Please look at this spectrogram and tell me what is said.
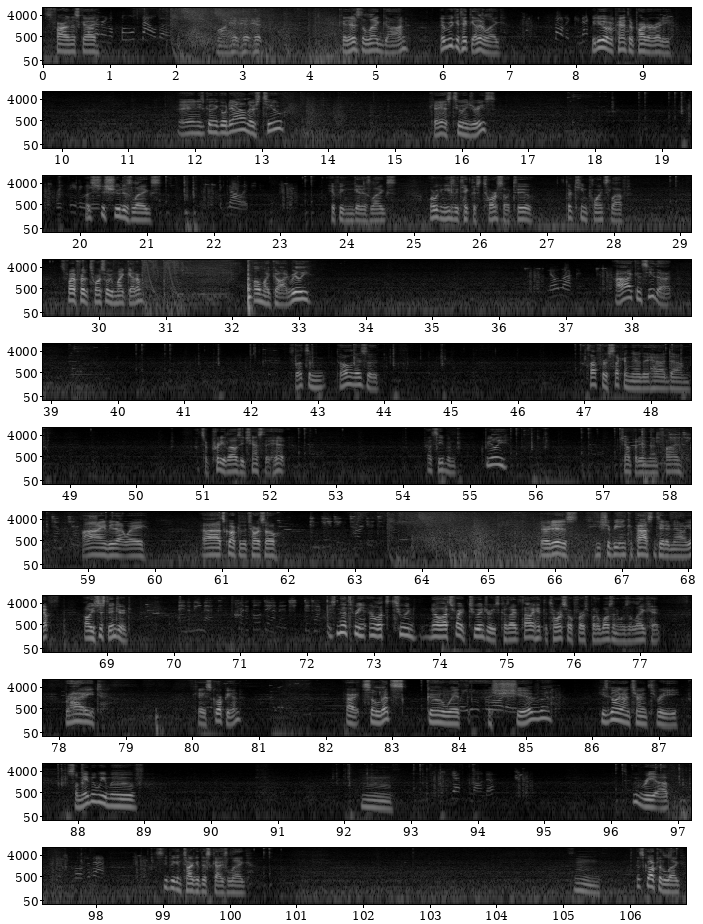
Let's fire on this guy. Firing a full salvo. Come on, hit, hit, hit. Okay, there's the leg gone. Maybe we can take the other leg. We do have a panther part already. And he's going to go down. There's two. Okay, has two injuries. Let's just shoot his legs, if we can get his legs. Or we can easily take this torso, too. 13 points left. Let's fight for the torso. We might get him. Oh my god, really? No luck. Ah, I can see that. So that's a... Oh, there's a... I thought for a second there they had... Um, that's a pretty lousy chance to hit. That's even... Really? Jump it in then, fine. Engaging jump jet. Fine, be that way. Ah, let's go after the torso. There it is. He should be incapacitated now. Yep. Oh, he's just injured. Enemy mech. Critical damage detected. Isn't that three? No, that's two. In, no, that's right. Two injuries because I thought I hit the torso first, but it wasn't. It was a leg hit. Right. Okay, Scorpion. All right, so let's go with a. Shiv. He's going on turn three, so maybe we move. Hmm. Yes, Commander. Let's move Rhea up. See if we can target this guy's leg. Hmm. Let's go up to the leg.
